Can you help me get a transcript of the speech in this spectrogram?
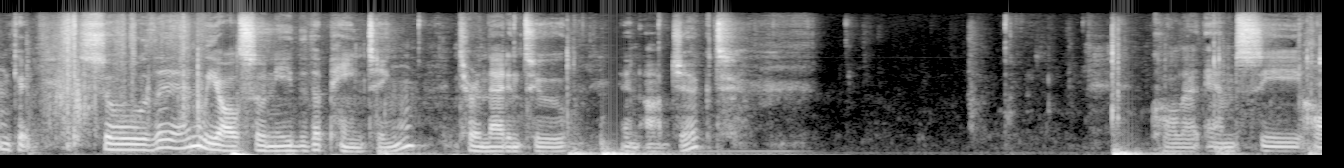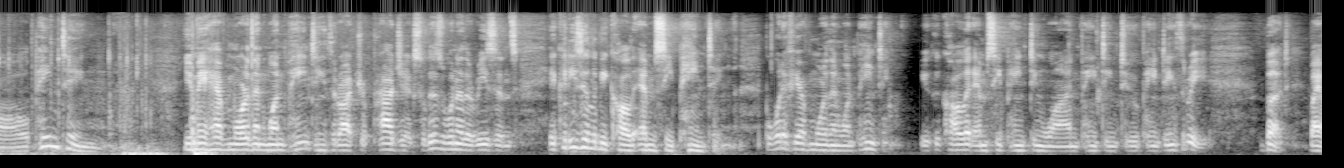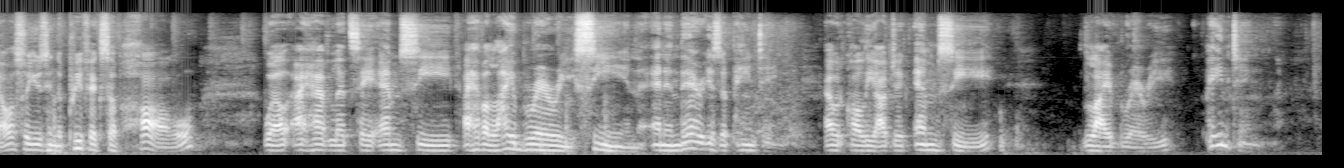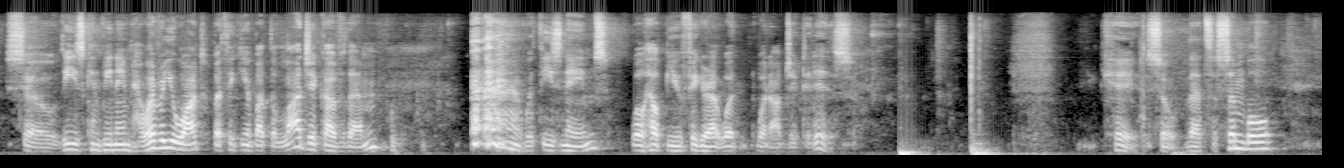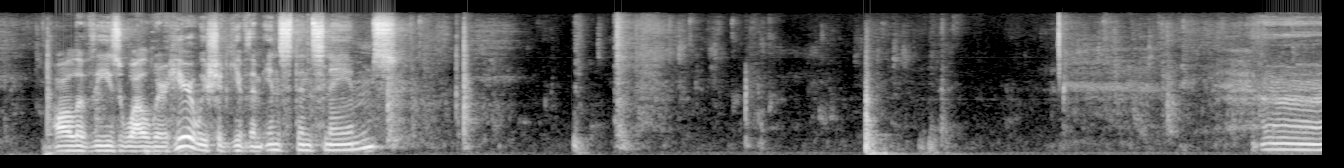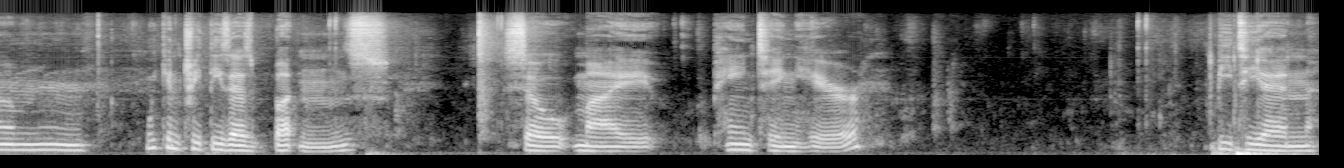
Okay, so then we also need the painting. Turn that into an object. Call that MC Hall Painting. You may have more than one painting throughout your project, so this is one of the reasons it could easily be called MC Painting. But what if you have more than one painting? You could call it MC Painting 1, Painting 2, Painting 3. But by also using the prefix of Hall, well, I have, let's say, MC, I have a library scene, and in there is a painting. I would call the object MC library painting. So these can be named however you want, but thinking about the logic of them with these names will help you figure out what, what object it is. Okay, so that's a symbol. All of these, while we're here, we should give them instance names. Um, we can treat these as buttons so my painting here, btn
